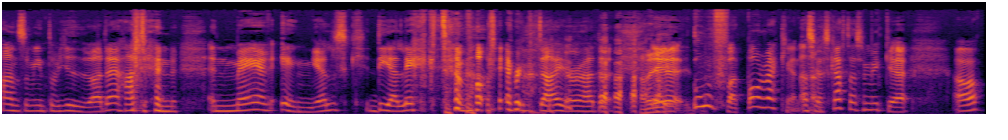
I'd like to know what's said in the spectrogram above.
han som intervjuade hade en, en mer engelsk dialekt än vad Eric Dyer hade. men det- eh, ofattbar verkligen. Alltså jag skrattar så mycket. Ja,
